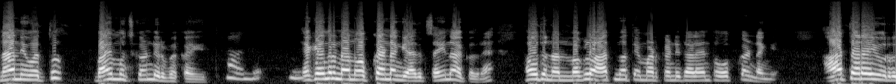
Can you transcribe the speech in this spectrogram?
ನಾನು ಇವತ್ತು ಬಾಯಿ ಮುಚ್ಕೊಂಡು ಇರ್ಬೇಕಾಗಿತ್ತು ಯಾಕೆಂದ್ರೆ ನಾನು ಒಪ್ಕೊಂಡಂಗೆ ಅದಕ್ಕೆ ಸೈನ್ ಹಾಕಿದ್ರೆ ಹೌದು ನನ್ನ ಮಗಳು ಆತ್ಮಹತ್ಯೆ ಮಾಡ್ಕೊಂಡಿದ್ದಾಳೆ ಅಂತ ಒಪ್ಕೊಂಡಂಗೆ. ಆ ತರ ಇವರು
